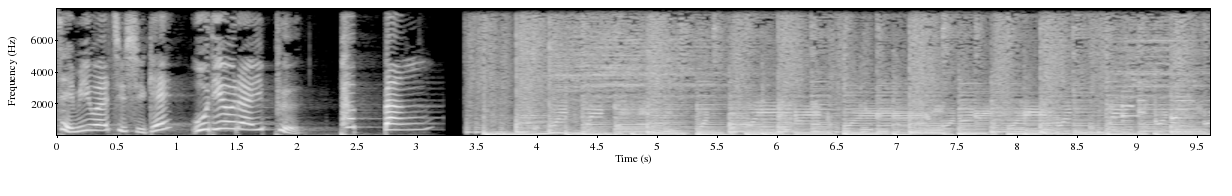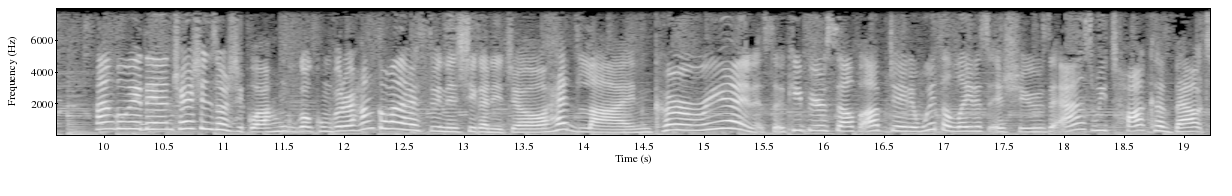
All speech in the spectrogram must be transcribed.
재미와 지식의 오디오 라이프 팝빵 한국에 대한 최신 소식과 한국어 공부를 한꺼번에 할 수 있는 시간이죠. Headline Korean. So keep yourself updated with the latest issues as we talk about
